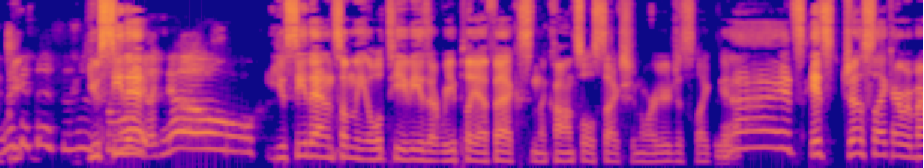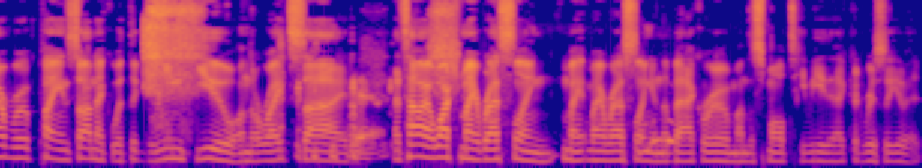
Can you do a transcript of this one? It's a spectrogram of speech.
Look You- at this. This is you see that- You're like, no. you see that in some of the old TVs at Replay FX in the console section, where you're just like, Yeah. ah, it's it's just like I remember playing Sonic with the green hue on the right side. Yeah. That's how I watched my wrestling, my, my wrestling in the back room on the small TV that could receive it.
